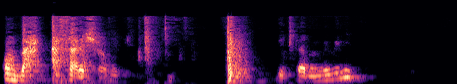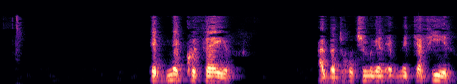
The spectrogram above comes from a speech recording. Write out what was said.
اون وقت اثرش را ببینید یک می‌بینید ابن کثیر. البته خودشون میگن ابن کثیر.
